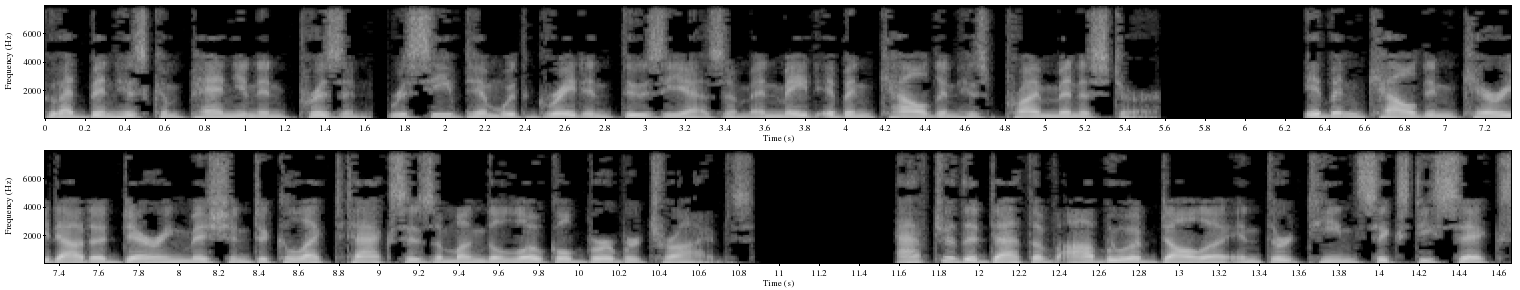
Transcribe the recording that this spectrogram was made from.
who had been his companion in prison, received him with great enthusiasm and made Ibn Khaldun his prime minister. Ibn Khaldun carried out a daring mission to collect taxes among the local Berber tribes. After the death of Abu Abdallah in 1366,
